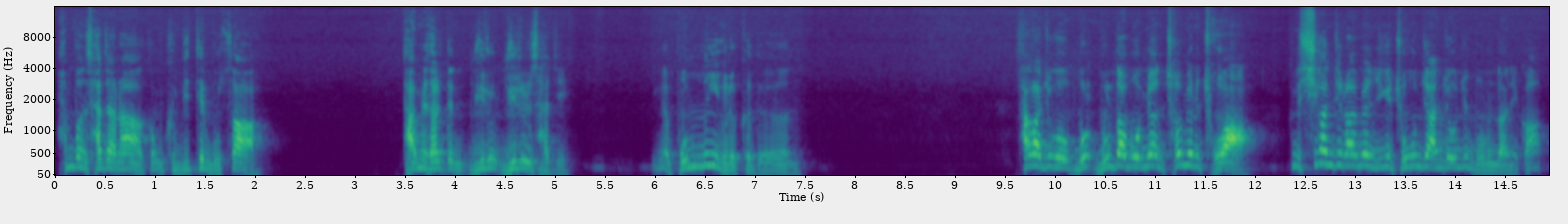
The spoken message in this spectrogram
한 번 사잖아. 그럼 그 밑에를 못 사. 다음에 살 땐 위를, 위를 사지. 그러니까 본능이 그렇거든. 사가지고 몰, 몰다 보면 처음에는 좋아. 근데 시간 지나면 이게 좋은지 안 좋은지 모른다니까?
